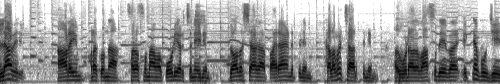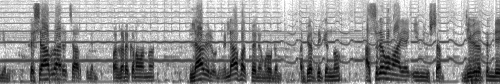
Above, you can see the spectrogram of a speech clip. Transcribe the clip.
എല്ലാവരും നാളെയും നടക്കുന്ന സഹസ്രനാമ കോടി അർച്ചനയിലും ദ്വാദശാഖ പാരായണത്തിലും കളവച്ചാർത്തിലും അതുകൂടാതെ വാസുദേവ യജ്ഞപൂജയിലും ദശാവതാര ചാർത്തിലും പങ്കെടുക്കണമെന്ന് എല്ലാവരോടും എല്ലാ ഭക്തജനങ്ങളോടും അഭ്യർത്ഥിക്കുന്നു. അസുലഭമായ ഈ നിമിഷം ജീവിതത്തിന്റെ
